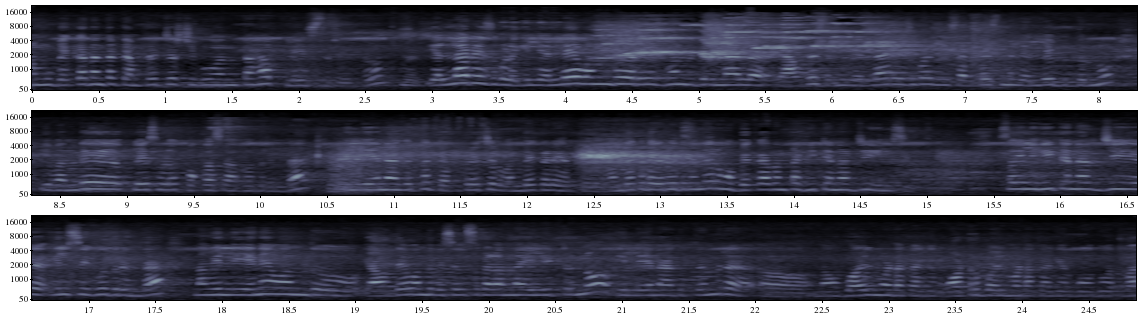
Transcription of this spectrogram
ನಮಗೆ ಬೇಕಾದಂಥ ಟೆಂಪ್ರೇಚರ್ ಸಿಗುವಂತಹ ಪ್ಲೇಸ್ ರೀ ಇದು. ಎಲ್ಲ ರೇಸ್ಗಳು ಇಲ್ಲಿ ಎಲ್ಲೇ ಒಂದು ರೇಸ್ ಬಂದು ಇದ್ರ ಮೇಲೆ ಯಾವುದೇ ಈ ಎಲ್ಲ ರೇಸ್ಗಳು ಈ ಸರ್ಫೇಸ್ ಮೇಲೆ ಎಲ್ಲೇ ಬಿದ್ದರೂ ಈ ಒಂದೇ ಪ್ಲೇಸ್ ಒಳಗೆ ಫೋಕಸ್ ಆಗೋದ್ರಿಂದ ಇಲ್ಲಿ ಏನಾಗುತ್ತೆ ಟೆಂಪ್ರೇಚರ್ ಒಂದೇ ಕಡೆ ಇರ್ತದೆ. ಒಂದೇ ಕಡೆ ಇರೋದ್ರಿಂದ ನಮಗೆ ಬೇಕಾದಂಥ ಹೀಟ್ ಎನರ್ಜಿ ಇಲ್ಲಿ ಸಿಗ್ತದೆ. ಸೊ ಇಲ್ಲಿ ಹೀಟ್ ಎನರ್ಜಿ ಇಲ್ಲಿ ಸಿಗೋದ್ರಿಂದ ನಾವು ಇಲ್ಲಿ ಏನೇ ಒಂದು ಯಾವುದೇ ಒಂದು ವೆಸಲ್ಸ್ಗಳನ್ನು ಇಲ್ಲಿ ಇಟ್ರೂ ಇಲ್ಲಿ ಏನಾಗುತ್ತೆ ಅಂದ್ರೆ ನಾವು ಬಾಯ್ಲ್ ಮಾಡೋಕ್ಕಾಗಿರ್ಬೋದು ವಾಟರ್ ಬಾಯ್ಲ್ ಮಾಡೋಕ್ಕಾಗಿರ್ಬೋದು ಅಥವಾ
